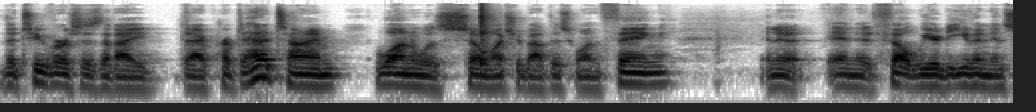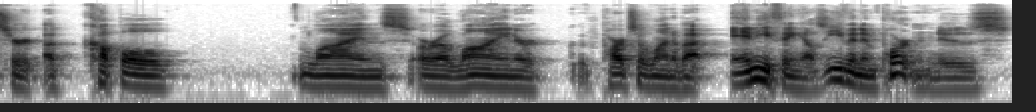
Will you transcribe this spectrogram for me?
the two verses that I that I prepped ahead of time, one was so much about this one thing, and it and it felt weird to even insert a couple lines or a line or parts of a line about anything else, even important news.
